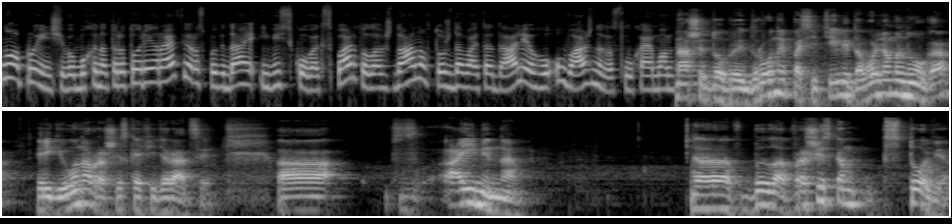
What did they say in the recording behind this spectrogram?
Ну а про інші вибухи на території РФ розповідає і військовий експерт Олег Жданов. Тож давайте далі його уважно заслухаємо. Наши добрые дроны посетили довольно много регионов Российской Федерации. А, в- а именно, э, было в Рашистском Кстове э,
